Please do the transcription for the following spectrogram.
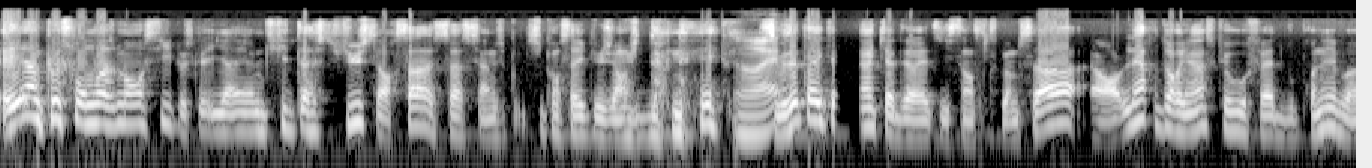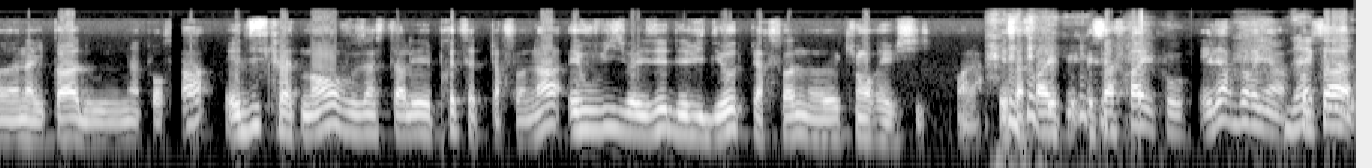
et un peu sournoisement aussi, parce qu'il y a une petite astuce. Alors ça, ça c'est un petit conseil que j'ai envie de donner. Ouais. Si vous êtes avec quelqu'un qui a des réticences comme ça, alors l'air de rien, ce que vous faites, vous prenez un iPad ou n'importe quoi, et discrètement vous installez près de cette personne-là, et vous visualisez des vidéos de personnes euh, qui ont réussi. Voilà. Et ça fera, écho- et ça fera écho. Et l'air de rien. Comme ça,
